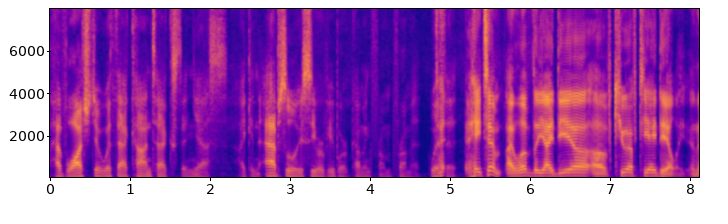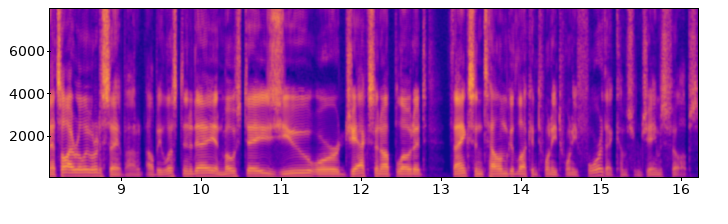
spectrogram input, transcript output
have watched it with that context, and yes, I can absolutely see where people are coming from from it with it. Hey, Tim, I love the idea of QFTA Daily, and that's all I really wanted to say about it. I'll be listening today, and most days you or Jackson upload it. Thanks, and tell him good luck in 2024. That comes from James Phillips.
